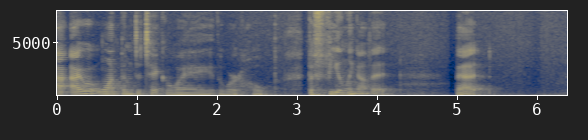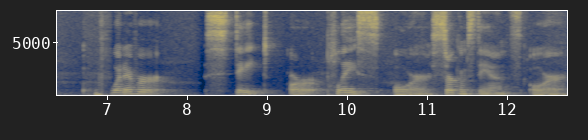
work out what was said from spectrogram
I, I would want them to take away the word hope, the feeling of it, that whatever state or place or circumstance or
